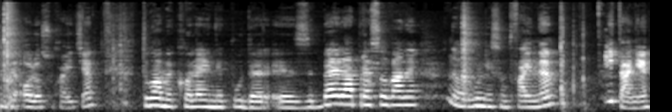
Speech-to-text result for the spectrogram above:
Ideolo, słuchajcie. Tu mamy kolejny puder y, z Bella prasowany. No ogólnie są fajne. i tanie.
